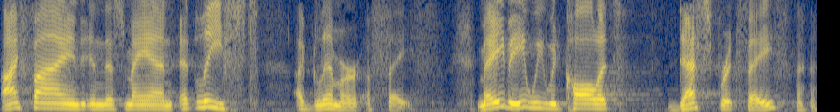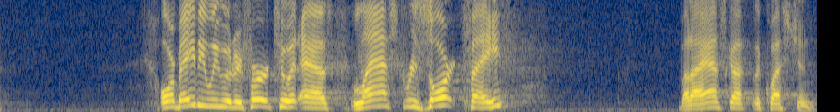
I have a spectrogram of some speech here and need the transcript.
I find in this man at least a glimmer of faith. Maybe we would call it desperate faith. Or maybe we would refer to it as last resort faith. But I ask the question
